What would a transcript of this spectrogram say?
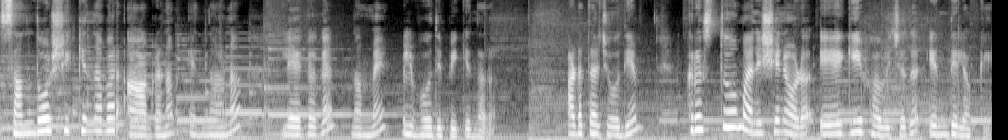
സന്തോഷിക്കുന്നവർ ആകണം എന്നാണ് ലേഖകൻ നമ്മെ ഉത്ബോധിപ്പിക്കുന്നത്. അടുത്ത ചോദ്യം. ക്രിസ്തു മനുഷ്യനോട് ഏകീഭവിച്ചത് എന്തിലൊക്കെ?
